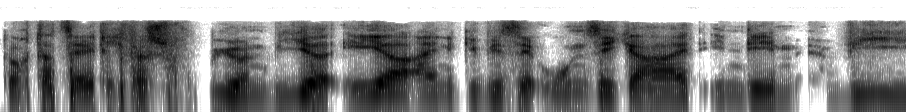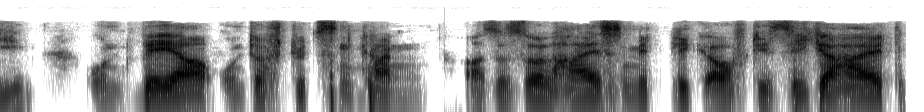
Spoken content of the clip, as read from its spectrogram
Doch tatsächlich verspüren wir eher eine gewisse Unsicherheit in dem Wie und wer unterstützen kann. Also soll heißen mit Blick auf die Sicherheit,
